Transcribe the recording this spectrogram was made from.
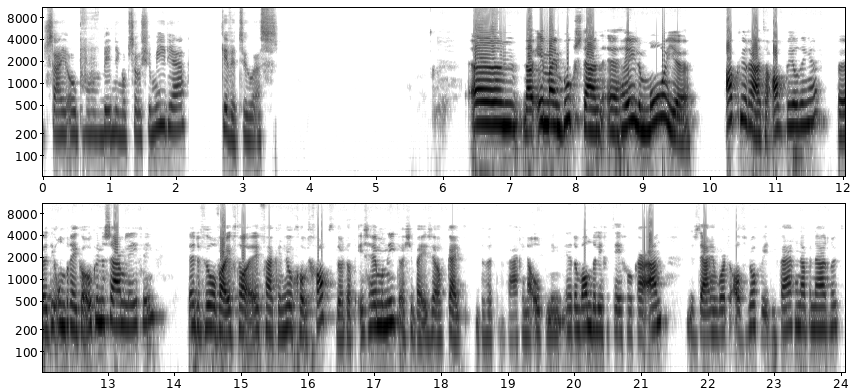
sta je open voor verbinding op social media? Give it to us. Um, nou, in mijn boek staan uh, hele mooie, accurate afbeeldingen. Uh, die ontbreken ook in de samenleving. De vulva heeft, al, heeft vaak een heel groot gat. Dat is helemaal niet. Als je bij jezelf kijkt, de vagina-opening, de wanden liggen tegen elkaar aan. Dus daarin wordt alsnog weer die vagina benadrukt.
